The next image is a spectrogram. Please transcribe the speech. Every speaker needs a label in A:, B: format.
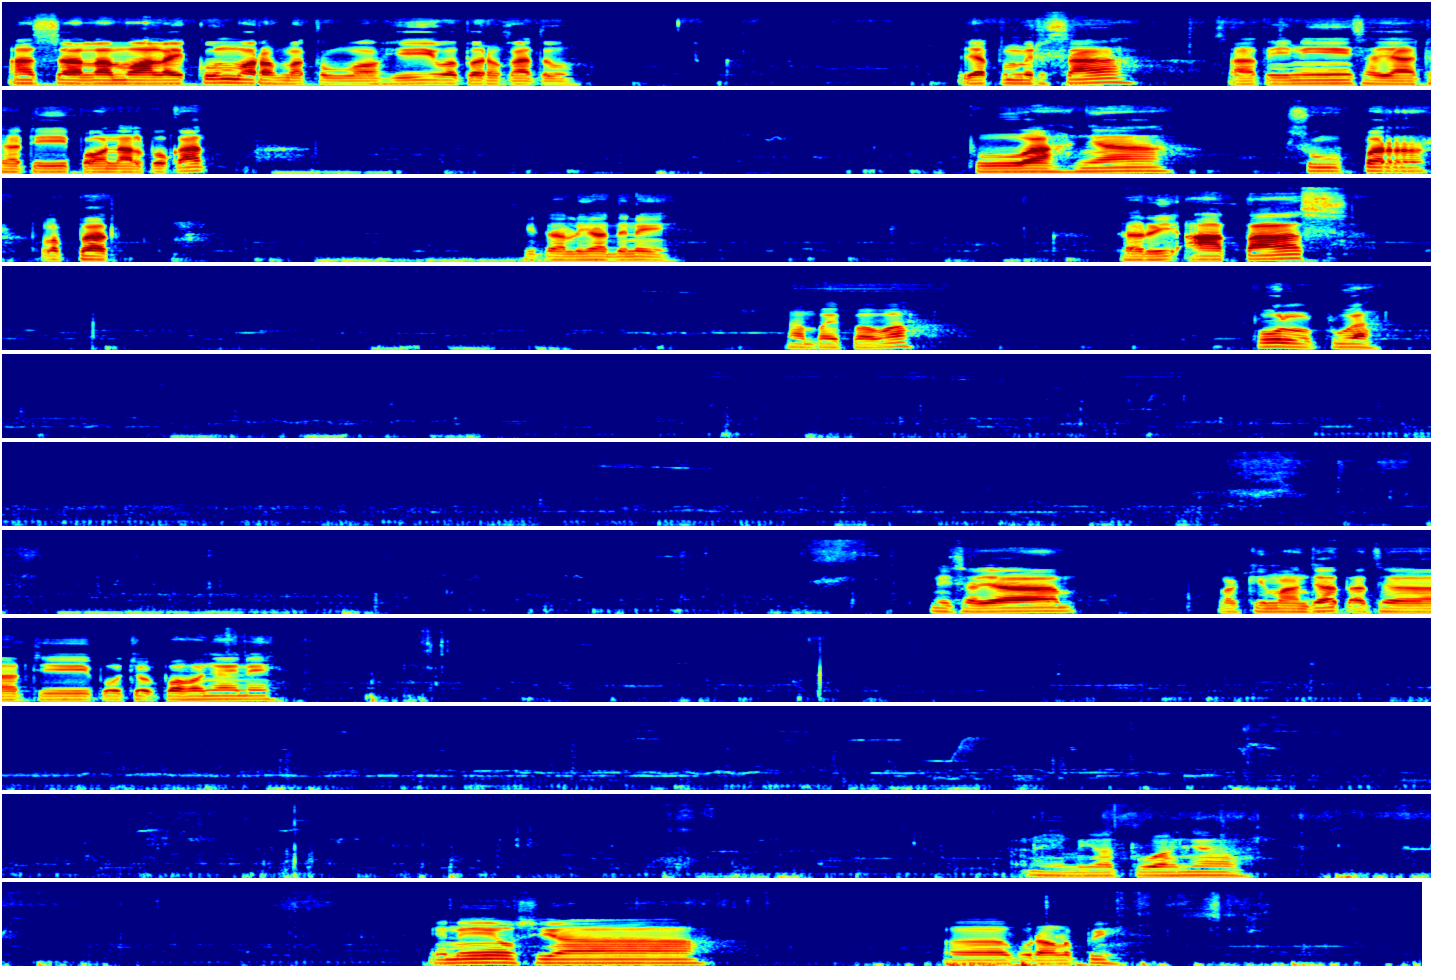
A: Assalamualaikum warahmatullahi wabarakatuh. Ya pemirsa Saat ini saya ada di pohon alpukat. Buahnya super lebat. Kita lihat ini. Dari atas Sampai bawah Full buah ini saya lagi manjat ada di pojok pohonnya ini. Nih lihat buahnya. Ini usia uh, kurang lebih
